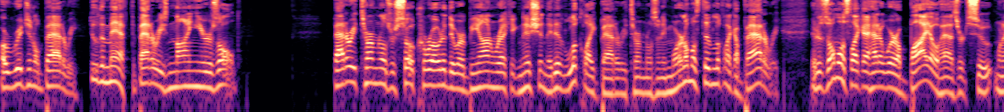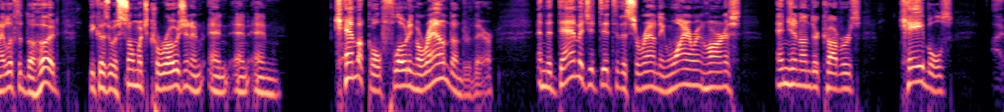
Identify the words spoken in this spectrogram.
original battery. Do the math. The battery's nine years old. Battery terminals are so corroded they were beyond recognition. They didn't look like battery terminals anymore. It almost didn't look like a battery. It was almost like I had to wear a biohazard suit when I lifted the hood because there was so much corrosion and, and, and, and chemical floating around under there. And the damage it did to the surrounding wiring harness, engine undercovers, cables. I,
